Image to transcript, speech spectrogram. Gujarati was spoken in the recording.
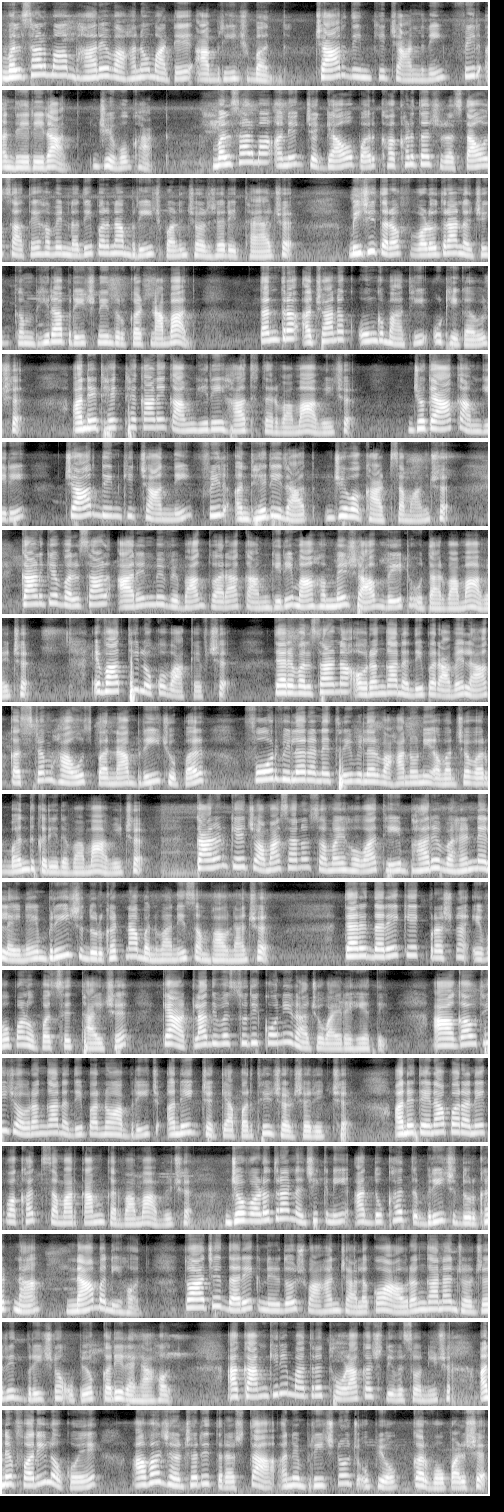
વલસાડમાં ભારે વાહનો માટે આ બ્રિજ બંધ. ચાર દિન કી ચાંદની, ફિર અંધેરી રાત જેવો ઘાટ. વલસાડમાં અનેક જગ્યાઓ પર ખખડતજ રસ્તાઓ સાથે હવે નદી પરના બ્રિજ પણ જર્જરિત થયા છે. બીજી તરફ વડોદરા નજીક ગંભીરા બ્રિજની દુર્ઘટના બાદ તંત્ર અચાનક ઊંઘમાંથી ઉઠી ગયું છે અને ઠેક ઠેકાણે કામગીરી હાથ ધરવામાં આવી છે. જો કે આ કામગીરી ચાર દિન કી ચાંદની, ફિર અંધેરી રાત જેવો ઘાટ સમાન છે. કારણ કે વલસાડ આરએનબી વિભાગ દ્વારા કામગીરીમાં હંમેશા વેટ ઉતારવામાં આવે છે. એ વાતથી લોકો વાકેફ છે. ત્યારે વલસાડના ઔરંગા નદી પર આવેલા કસ્ટમ હાઉસ પરના બ્રિજ ઉપર ફોર વ્હીલર અને થ્રી વ્હીલર વાહનોની અવરજવર બંધ કરી દેવામાં આવી છે. કારણ કે ચોમાસાનો સમય હોવાથી ભારે વહેણને લઈને બ્રિજ દુર્ઘટના બનવાની સંભાવના છે. ત્યારે દરેક એક પ્રશ્ન એવો પણ ઉપસ્થિત થાય છે કે આટલા દિવસ સુધી કોની રાહ જોવાઈ રહી હતી? આ અગાઉથી જ ઔરંગા નદી પરનો આ બ્રિજ અનેક જગ્યા પરથી જર્જરિત છે અને તેના પર અનેક વખત સમારકામ કરવામાં આવ્યું છે. જો વડોદરા નજીકની આ દુઃખદ બ્રિજ દુર્ઘટના ના બની હોત, તો આજે દરેક નિર્દોષ વાહન ચાલકો ઔરંગાના જર્જરિત બ્રિજનો ઉપયોગ કરી રહ્યા હોત. આ કામગીરી માત્ર થોડાક જ દિવસોની છે અને ફરી લોકોએ આવા જર્જરિત રસ્તા અને બ્રિજનો જ ઉપયોગ કરવો પડશે.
